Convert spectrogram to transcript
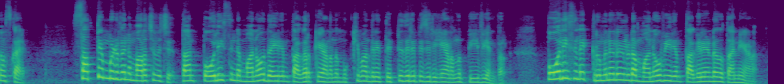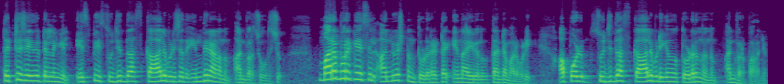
നമസ്കാരം. സത്യം മുഴുവൻ മറച്ചുവെച്ച് താൻ പോലീസിന്റെ മനോധൈര്യം തകർക്കുകയാണെന്ന് മുഖ്യമന്ത്രിയെ തെറ്റിദ്ധരിപ്പിച്ചിരിക്കുകയാണെന്ന് പി വി അൻവർ. പോലീസിലെ ക്രിമിനലുകളുടെ മനോവീര്യം തകരേണ്ടത് തന്നെയാണ്. തെറ്റ് ചെയ്തിട്ടില്ലെങ്കിൽ എസ് പി സുജിത് ദാസ് കാൽ പിടിച്ചത് എന്തിനാണെന്നും അൻവർ ചോദിച്ചു. മരമുറി കേസിൽ അന്വേഷണം തുടരട്ടെ എന്നായിരുന്നു തന്റെ മറുപടി. അപ്പോഴും സുജിത് ദാസ് കാൽ പിടിക്കുന്നത് തുടരുന്നെന്നും അൻവർ പറഞ്ഞു.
